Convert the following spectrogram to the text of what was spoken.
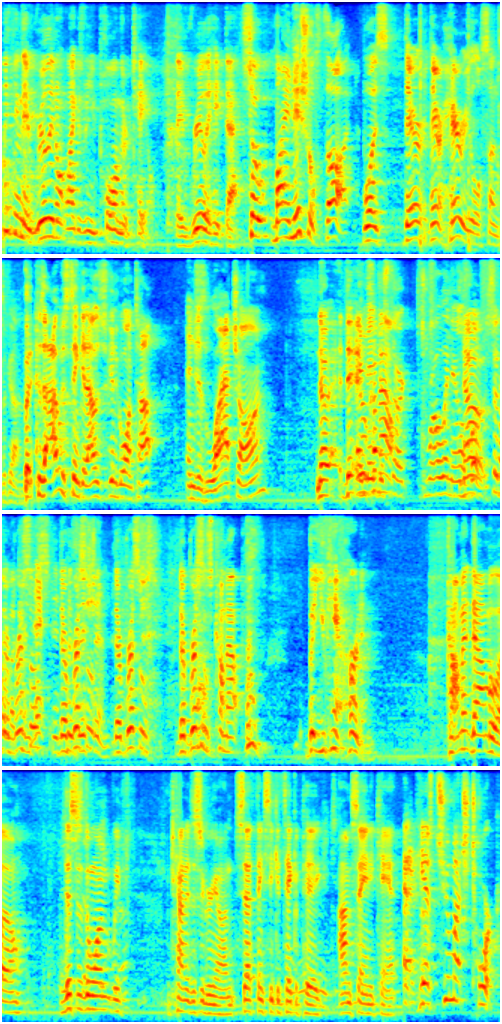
The only thing they really don't like is when you pull on their tail. They really hate that. So my initial thought was they're they're hairy little sons of guns. But Because I was thinking I was just gonna go on top and just latch on No, they, and it'll then come just out. start throwing no, so their from a bristles, connected their bristles, their bristles, their bristles come out, but you can't hurt him. Comment down below. This is the one we kind of disagree on. Seth thinks he could take a pig. I'm saying he can't. He has too much torque.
